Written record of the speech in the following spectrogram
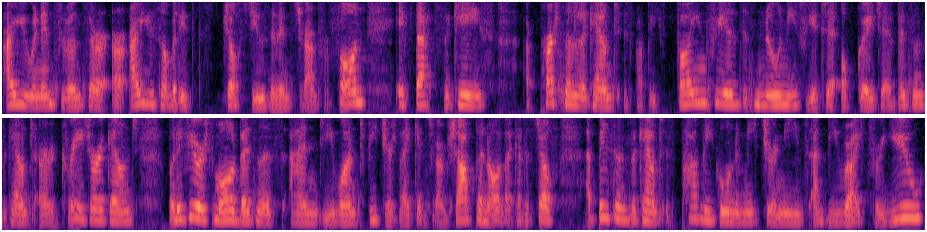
Are you an influencer? Or are you somebody that's just using Instagram for fun? If that's the case, a personal account is probably fine for you. There's no need for you to upgrade to a business account or a creator account. But if you're a small business and you want features like Instagram shop and all that kind of stuff, a business account is probably going to meet your needs and be right for you.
